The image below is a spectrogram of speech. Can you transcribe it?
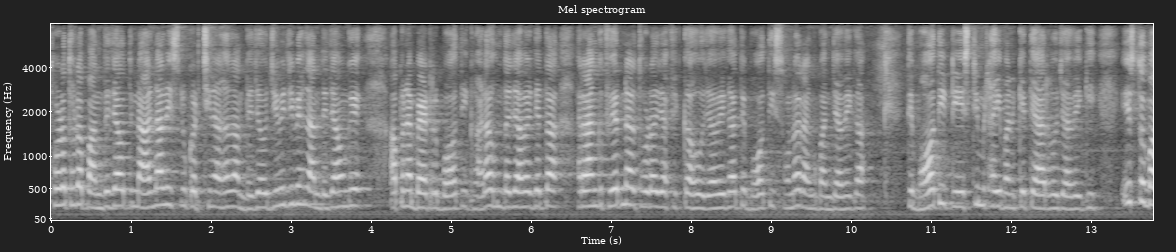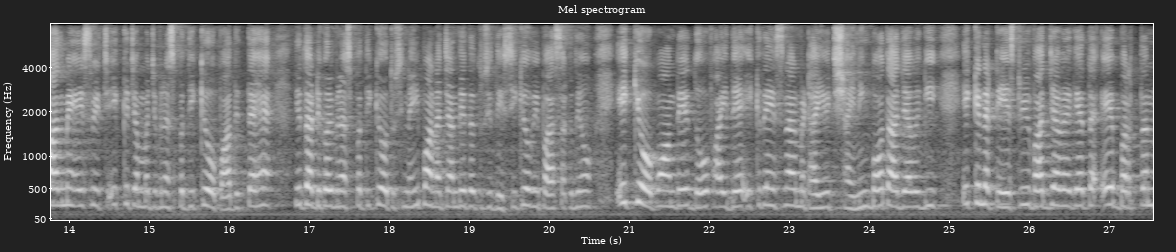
ਥੋੜਾ ਥੋੜਾ ਪਾਉਂਦੇ ਜਾਓ ਤੇ ਨਾਲ ਨਾਲ ਇਸ ਨੂੰ ਕੜਛੀ ਨਾਲ ਹਿਲਾਉਂਦੇ ਜਾਓ। ਜਿਵੇਂ ਜਿਵੇਂ ਹਿਲਾਉਂਦੇ ਜਾਓਗੇ, ਆਪਣਾ ਬੈਟਰ ਬਹੁਤ ਹੀ ਗਾੜਾ ਹੁੰਦਾ ਜਾਵੇਗਾ ਤਾਂ ਰੰਗ ਫਿਰ ਨਾਲ ਥੋੜਾ ਜਿਹਾ ਫਿੱਕਾ ਹੋ ਜਾਵੇਗਾ ਤੇ ਬਹੁਤ ਹੀ ਸੋਹਣਾ ਰੰਗ ਬਣ ਜਾਵੇਗਾ। ਤੇ ਬਹੁਤ ਹੀ ਟੇਸਟੀ ਮਿਠਾਈ ਬਣ ਕੇ ਤਿਆਰ ਹੋ ਜਾਵੇਗੀ। ਇਸ ਤੋਂ ਬਾਅਦ ਮੈਂ ਇਸ ਵਿੱਚ ਇੱਕ ਚਮਚ ਬਨਸਪਤੀ ਘਿਓ ਪਾ ਦਿੱਤਾ ਹੈ। ਜੇ ਤੁਹਾਡੇ ਕੋਲ ਬਨਸਪਤੀ ਘਿਓ ਤੁਸੀਂ ਨਹੀਂ ਪਾਉਣਾ ਚਾਹੁੰਦੇ ਤਾਂ ਤੁਸੀਂ ਦੇਸੀ ਘਿਓ ਵੀ ਪਾ ਸਕਦੇ ਹੋ। ਇਹ ਘਿਓ ਪਾਉਣ ਦੇ ਦੋ ਫਾਇਦੇ ਇੱਕ ਤਾਂ ਇਸ ਨਾਲ ਮਿਠਾਈ ਵਿੱਚ ਸ਼ਾਈਨਿੰਗ ਬਹੁਤ ਆ ਜਾਵੇਗੀ। ਇੱਕ ਇਹਦਾ ਟੇਸਟ ਵੀ ਵੱਧ ਜਾਵੇਗਾ ਤਾਂ ਇਹ ਬਰਤਨ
